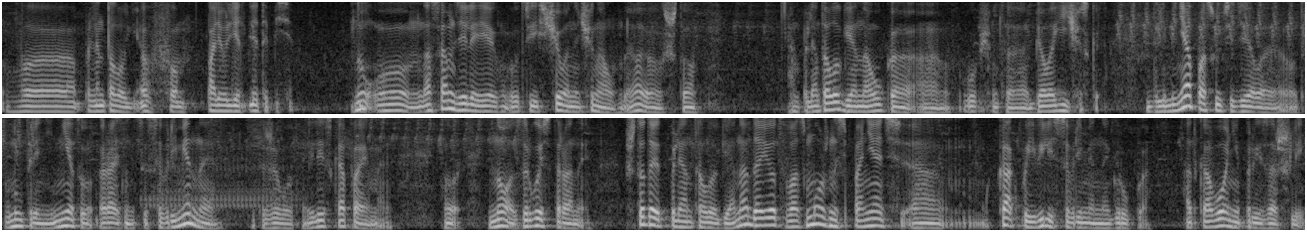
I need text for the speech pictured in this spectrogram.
в палеонтологии, э, в палеолетописи. Ну, на самом деле, я вот из чего начинал, да, что палеонтология наука, а, в общем-то, биологическая. Для меня, по сути дела, вот внутренне нету разницы, современное это животное или ископаемое. Вот. Но, с другой стороны, что дает палеонтология? Она дает возможность понять, э, как появились современные группы, от кого они произошли,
